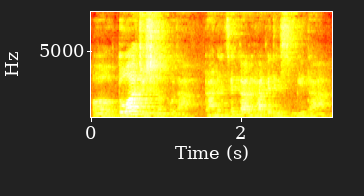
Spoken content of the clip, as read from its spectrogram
어, 놓아주시는구나라는 생각을 하게 됐습니다.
